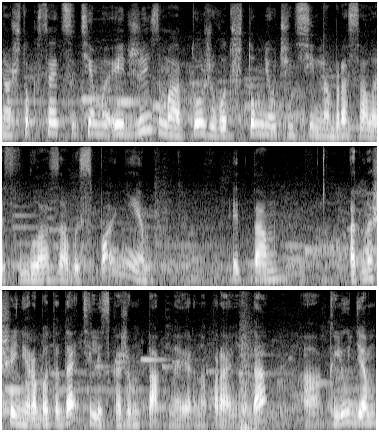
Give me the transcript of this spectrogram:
а, что касается темы эйджизма, тоже вот что мне очень сильно бросалось в глаза в Испании, это отношение работодателей, скажем так, наверное, правильно, да, а, к людям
